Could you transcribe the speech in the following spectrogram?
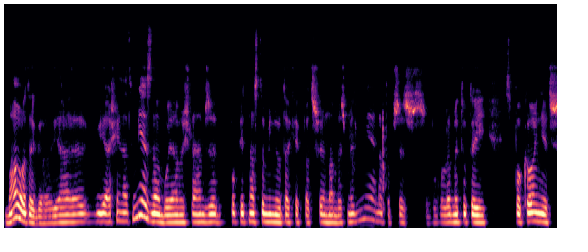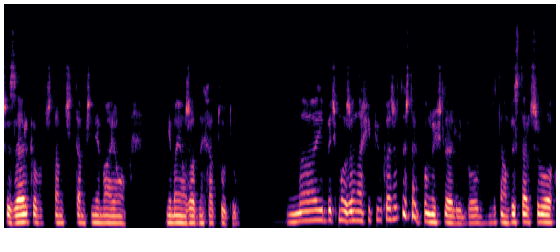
Mało tego, ja, ja się na tym nie znam, bo ja myślałem, że po 15 minutach, jak patrzyłem na mecz, my, nie, no to przecież w ogóle my tutaj spokojnie 3-0, bo tamci, tamci nie mają, nie mają żadnych atutów. No i być może nasi piłkarze też tak pomyśleli, bo tam wystarczyło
